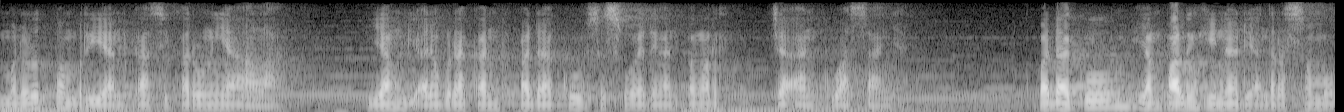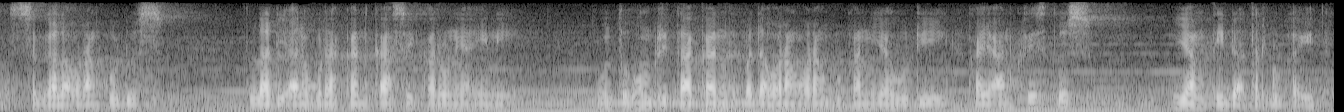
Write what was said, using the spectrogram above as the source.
menurut pemberian kasih karunia Allah yang dianugerahkan kepadaku sesuai dengan pengerjaan kuasanya. Kepadaku yang paling hina di antara semua segala orang kudus telah dianugerahkan kasih karunia ini untuk memberitakan kepada orang-orang bukan Yahudi kekayaan Kristus yang tidak terduga itu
